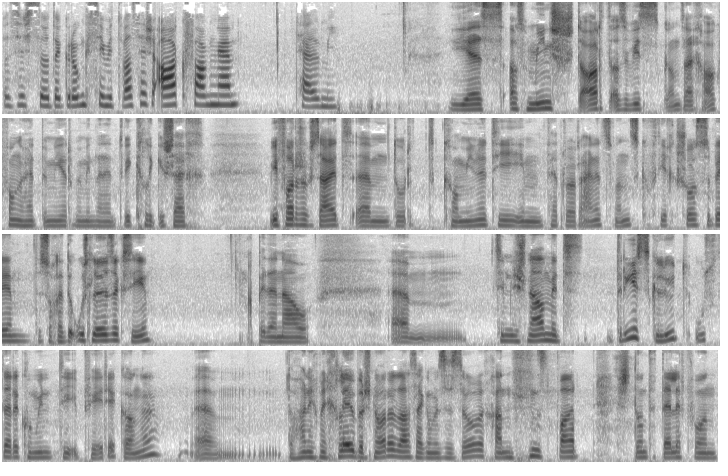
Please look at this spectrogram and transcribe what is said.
Was ist so der Grund, mit was hast du angefangen? Tell me. Yes, also mein Start, also wie es ganz eigentlich angefangen hat bei mir, bei meiner Entwicklung, ist eigentlich, wie vorher schon gesagt, ähm, durch die Community im Februar 21, auf die ich geschossen bin. Das war so ein der Auslöser. Gewesen. Ich bin dann auch ähm, ziemlich schnell mit 30 Leuten aus dieser Community in die Ferien gegangen. Ähm, da habe ich mich ein bisschen überschnorren lassen, sagen wir es so. Ich hatte ein paar Stunden Telefon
